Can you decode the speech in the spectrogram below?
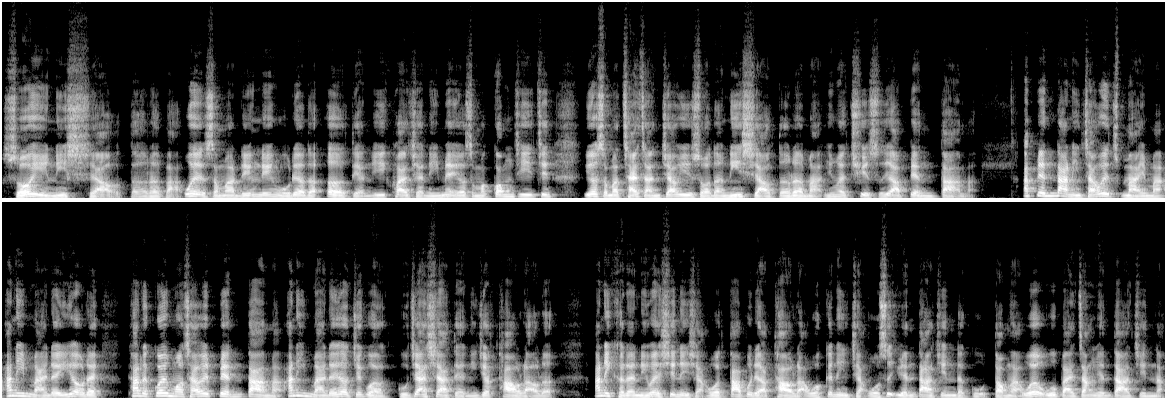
所以你晓得了吧？为什么零零五六的二点一块钱里面有什么公积金，有什么财产交易所的？你晓得了嘛？因为确实要变大嘛，啊变大你才会买嘛，啊你买了以后呢，它的规模才会变大嘛，啊你买了以后结果股价下跌你就套牢了，啊你可能你会心里想，我大不了套牢，我跟你讲，我是元大金的股东啊，我有五百张元大金呐，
